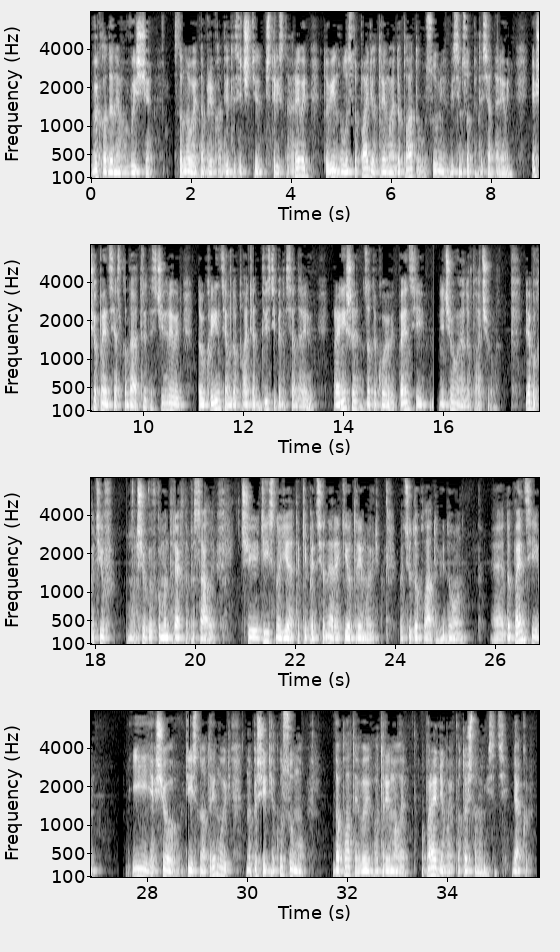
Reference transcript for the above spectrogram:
викладеним вище становить, наприклад, 2400 гривень, то він у листопаді отримує доплату у сумі 850 гривень. Якщо пенсія складає 3000 гривень, то українцям доплатять 250 гривень. Раніше за такої пенсії нічого не доплачували. Я би хотів, щоб ви в коментарях написали, чи дійсно є такі пенсіонери, які отримують оцю доплату від ООН е, до пенсії. І якщо дійсно отримують, напишіть, яку суму доплати ви отримали в попередньому і поточному місяці. Дякую.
